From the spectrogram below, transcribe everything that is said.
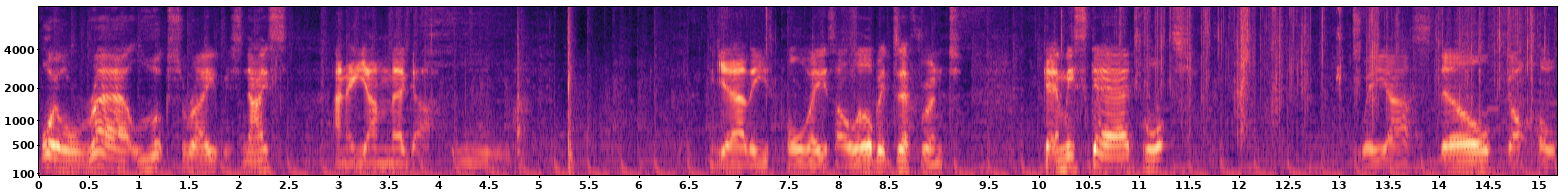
Foil Rare Luxray, which is nice, and a Yanmega. Ooh. Yeah, these pull rates are a little bit different. Getting me scared, but we are still got hope.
